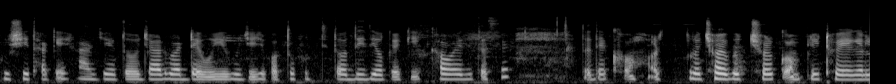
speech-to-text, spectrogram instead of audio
খুশি থাকে। আর যেহেতু যার বার্থডে ওই বুঝি যে কত ফুর্তি, তো দিদি ওকে কেক খাওয়াই দিতেছে। তো দেখো, ওর পুরো ছয় বছর কমপ্লিট হয়ে গেল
